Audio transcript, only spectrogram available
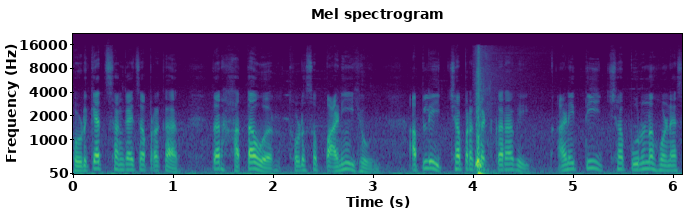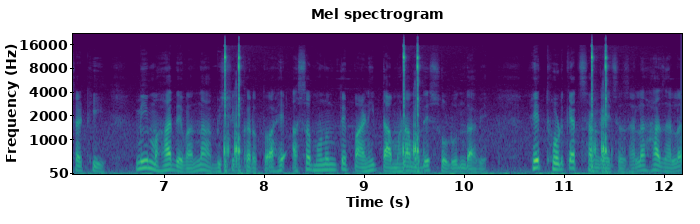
थोडक्यात सांगायचा प्रकार तर हातावर थोडंसं पाणी घेऊन आपली इच्छा प्रकट करावी आणि ती इच्छा पूर्ण होण्यासाठी मी महादेवांना अभिषेक करतो आहे असं म्हणून ते पाणी ताम्हणामध्ये सोडून द्यावे. हे थोडक्यात सांगायचं झालं हा झाला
